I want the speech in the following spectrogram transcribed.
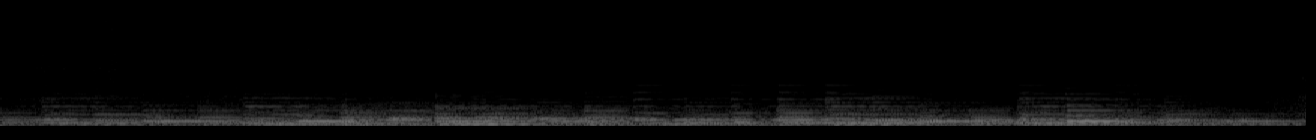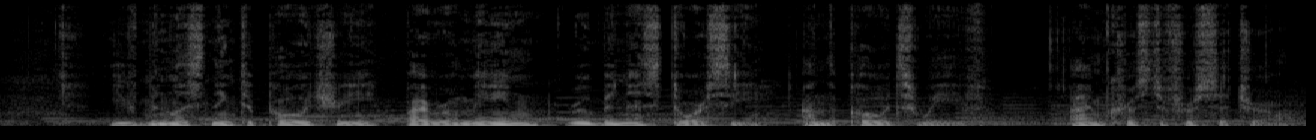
You've been listening to poetry by Romayne Rubinas Dorsey on The Poet's Weave. I'm Christopher Citro.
